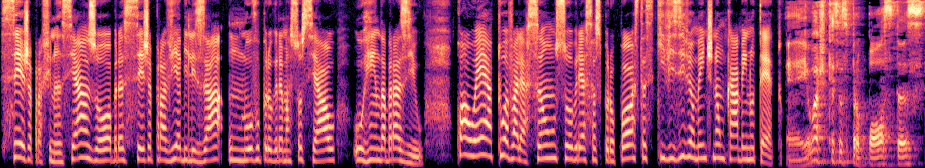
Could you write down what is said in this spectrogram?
seja para financiar as obras, seja para viabilizar um novo programa social, o Renda Brasil. Qual é a tua avaliação sobre essas propostas que visivelmente não cabem no teto? É, eu acho que essas propostas,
